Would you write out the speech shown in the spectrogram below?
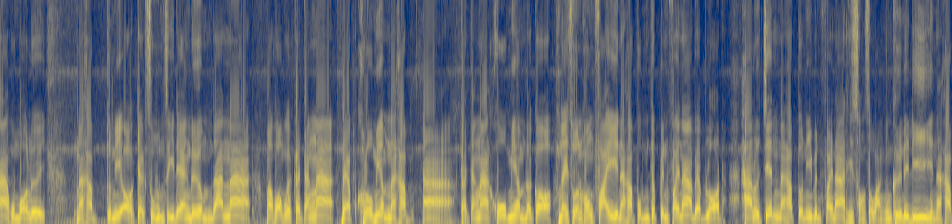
มากผมบอกเลย นะครับตัวนี้ออกจากศูนย์สีแดงเดิมด้านหน้า มาพร้อมกับกระจังหน้าแบบโครเมียมนะครับอ่ากระจังหน้าโครเมียม แล้วก็ในส่วนของไฟนะครับ ผมจะเป็นไฟหน้าแบบหลอดฮาโลเจนนะครับตัวนี้เป็นไฟหน้าที่ส่องสว่างกลางคืนได้ดีนะครับ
